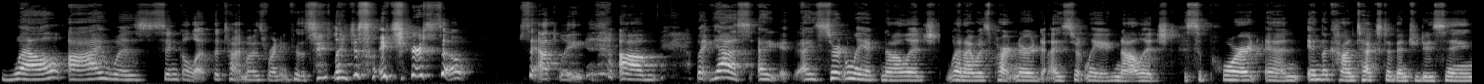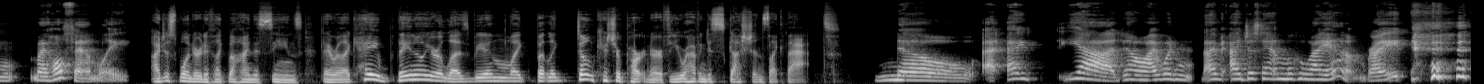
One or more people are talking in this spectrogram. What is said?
Well, I was single at the time I was running for the state legislature, so sadly. Um, but yes, I, I, certainly acknowledged when I was partnered, I certainly acknowledged support and in the context of introducing my whole family. I just wondered if, like, behind the scenes, they were like, hey, they know you're a lesbian, like, but, like, don't kiss your partner if you were having discussions like that. No, I, I yeah, no, I wouldn't. I, I just am who I am, right?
